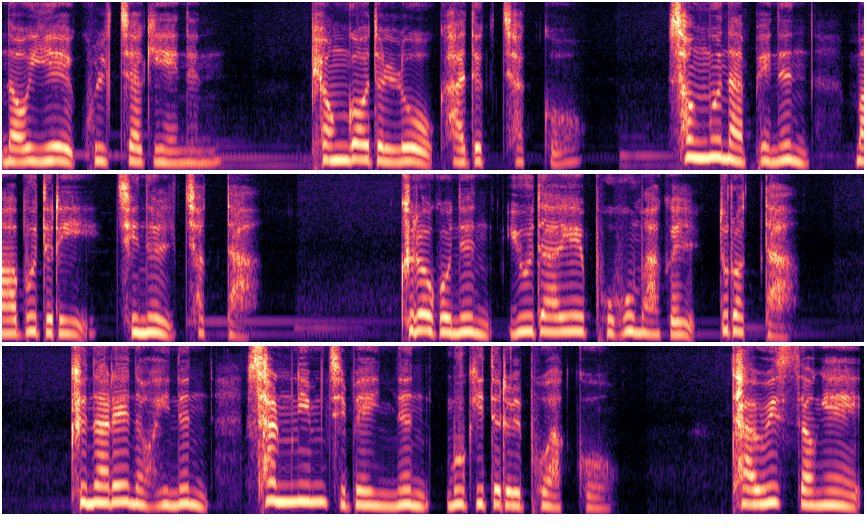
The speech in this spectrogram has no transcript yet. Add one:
너희의 골짜기에는 병거들로 가득 찼고 성문 앞에는 마부들이 진을 쳤다. 그러고는 유다의 보호막을 뚫었다. 그날의 너희는 삶림 집에 있는 무기들을 보았고 다윗성의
